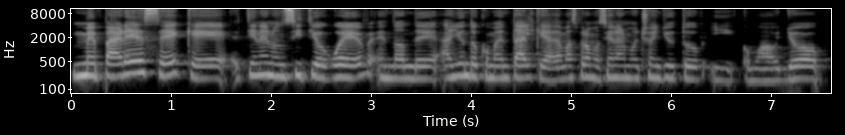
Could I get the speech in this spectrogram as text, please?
me parece que tienen un sitio web en donde hay un documental que además promocionan mucho en YouTube y como yo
